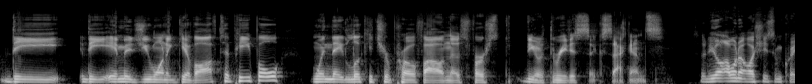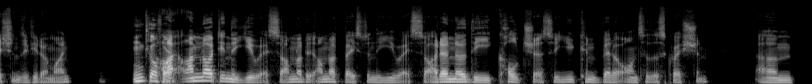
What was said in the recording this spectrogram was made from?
the the image you want to give off to people when they look at your profile in those first, you know, three to six seconds. So Neal, I want to ask you some questions if you don't mind. Mm, go for I, it. I'm not in the US, so I'm not I'm not based in the US, so I don't know the culture. So you can better answer this question. Um,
